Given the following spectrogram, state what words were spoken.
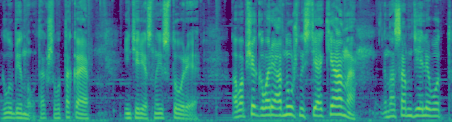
глубину. Так что вот такая интересная история. А вообще говоря о нужности океана, на самом деле вот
